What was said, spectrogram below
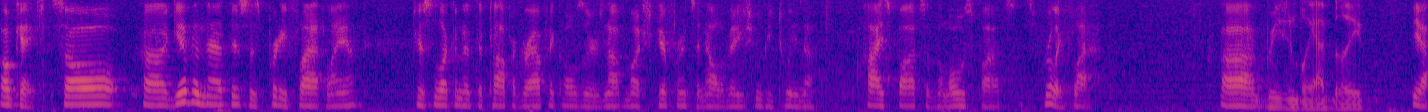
Okay, so, uh, given that this is pretty flat land, just looking at the topographicals, there's not much difference in elevation between the high spots and the low spots. It's really flat. Uh, Reasonably, I believe. yeah,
